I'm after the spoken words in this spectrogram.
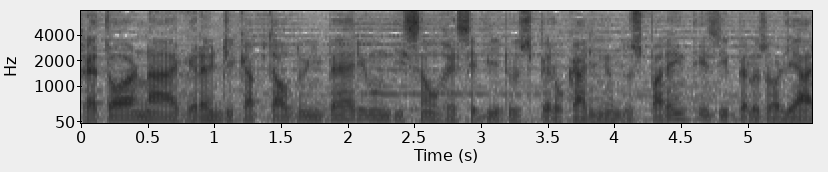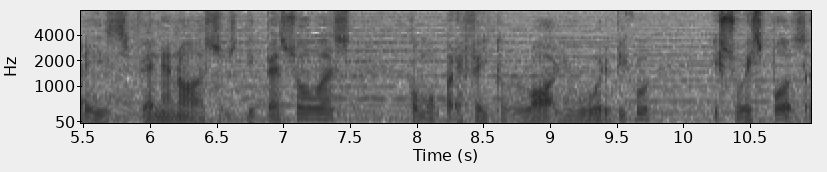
retorna à grande capital do império, onde são recebidos pelo carinho dos parentes e pelos olhares venenosos de pessoas como o prefeito Lólio Úrbico e sua esposa,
